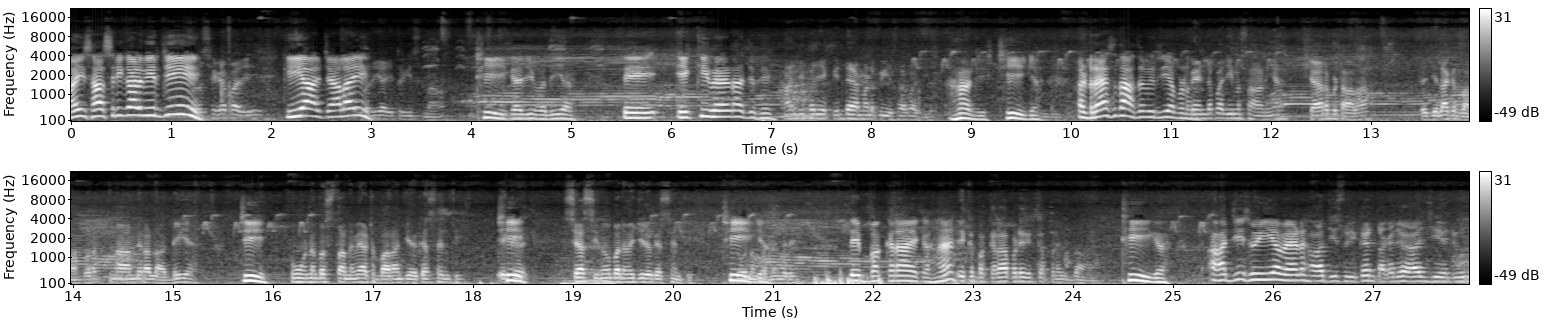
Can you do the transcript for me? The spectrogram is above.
ਹਾਂਜੀ ਸਤਿ ਸ੍ਰੀ ਅਕਾਲ ਵੀਰ ਜੀ। ਸਿਕਾ ਭਾਜੀ ਕੀ ਹਾਲ ਚਾਲ ਆ ਜੀ? ਵਧੀਆ ਜੀ ਤੁਸੀਂ ਸੁਣਾਓ? ਠੀਕ ਹੈ ਜੀ ਵਧੀਆ। ਤੇ ਇੱਕ ਹੀ ਵੈੜ ਅੱਜ ਫੇ ਹਾਂਜੀ ਭਾਜੀ ਇੱਕ ਡਾਇਮੰਡ ਪੀਸ ਆ ਭਾਜੀ ਹਾਂਜੀ ਠੀਕ ਆ। ਐਡਰੈਸ ਦੱਸ ਦਿਓ ਵੀਰ ਜੀ ਆਪਣਾ। ਪਿੰਡ ਭਾਜੀ ਮਸਾਣੀਆਂ ਸ਼ਹਿਰ ਬਟਾਲਾ ਤੇ ਜ਼ਿਲ੍ਹਾ ਗੁਰਦਾਸਪੁਰ। ਨਾਮ ਮੇਰਾ ਲਾਡੀ ਆ। ਜੀ। ਫੋਨ ਨੰਬਰ 97812037 ਠੀਕ। 86992037 ਠੀਕ ਆ। ਤੇ ਬੱਕਰਾ ਇੱਕ ਹੈ? ਇੱਕ ਬੱਕਰਾ ਆਪਣੇ ਇੱਕ ਆਪਣੇ ਦਾ। ਠੀਕ ਆ। ਅੱਜ ਹੀ ਸੂਈ ਆ ਵੈੜ? ਅੱਜ ਹੀ ਸੂਈ ਘੰਟਾ ਕਿ ਜੋ ਹੈ ਜੀ ਜੂ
